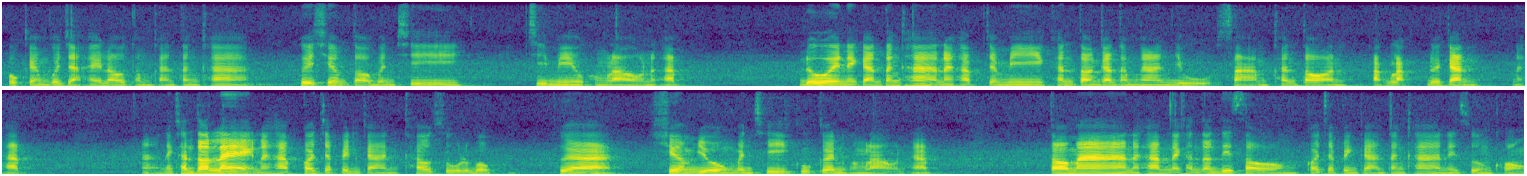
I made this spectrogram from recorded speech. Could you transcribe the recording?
โปรแกรมก็จะให้เราทำการตั้งค่า เพื่อเชื่อมต่อบัญชี Gmail ของเรานะครับ โดยในการตั้งค่านะครับ จะมีขั้นตอนการทำงานอยู่ 3 ขั้นตอนหลักๆด้วยกันนะครับ ในขั้นตอนแรกนะครับ ก็จะเป็นการเข้าสู่ระบบเพื่อเชื่อมโยงบัญชี Google ของเรานะครับ ต่อมานะครับในขั้นตอนที่ 2 ก็จะเป็นการตั้งค่าในส่วนของ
